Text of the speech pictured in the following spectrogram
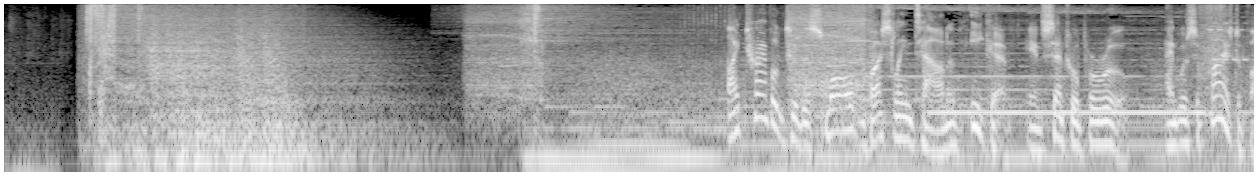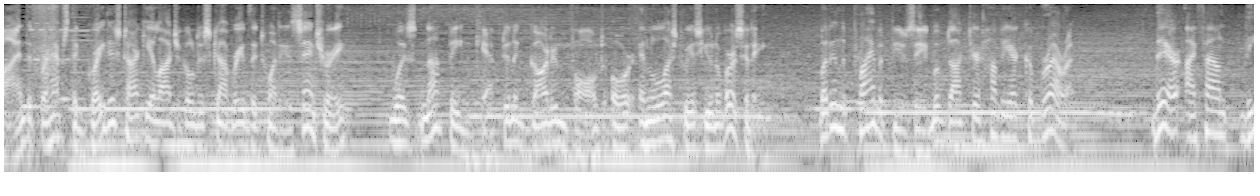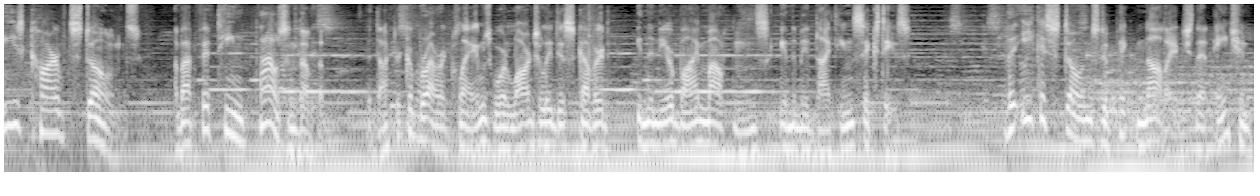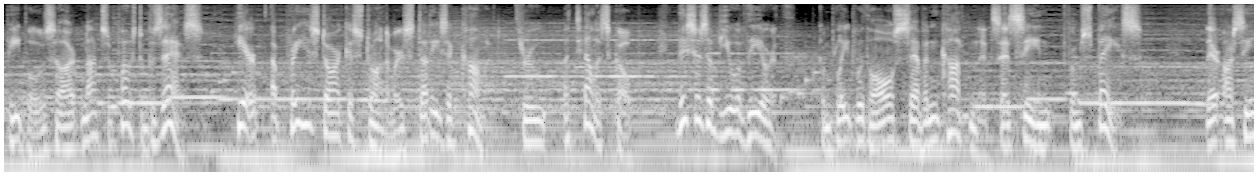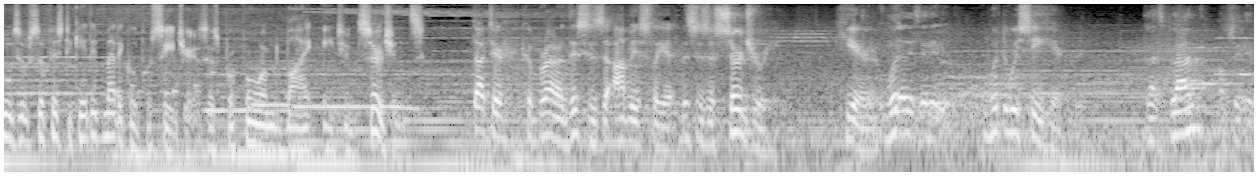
I traveled to the small, bustling town of Ica in central Peru and was surprised to find that perhaps the greatest archaeological discovery of the 20th century was not being kept in a guarded vault or an illustrious university, but in the private museum of Dr. Javier Cabrera. There I found these carved stones, about 15,000 of them, that Dr. Cabrera claims were largely discovered in the nearby mountains in the mid-1960s. The Ica stones depict knowledge that ancient peoples are not supposed to possess. Here, a prehistoric astronomer studies a comet through a telescope. This is a view of the Earth, complete with all seven continents as seen from space. There are scenes of sophisticated medical procedures as performed by ancient surgeons. Dr. Cabrera, this is obviously a, this is a surgery here. What, what do we see here? Transplant of cerebro.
